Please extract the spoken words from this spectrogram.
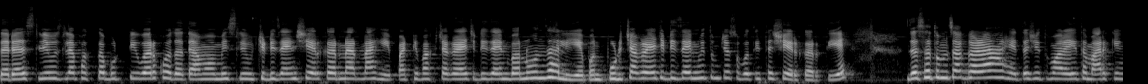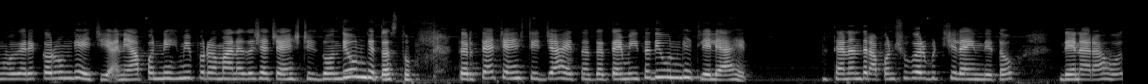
तर स्लीव्जला फक्त बुट्टी वर्क होतं त्यामुळे मी स्लीवची डिझाईन शेअर करणार नाही. पाठीमागच्या गळ्याची डिझाईन बनवून झाली आहे पण पुढच्या गळ्याची डिझाईन मी तुमच्यासोबत इथं शेअर करते आहे जसं तुमचा गळा आहे तशी तुम्हाला इथं मार्किंग वगैरे करून घ्यायची आणि आपण नेहमीप्रमाणे जशा चैन स्टिच दोन देऊन घेत असतो तर त्या चैन स्टिच ज्या आहेत ना तर त्या मी इथं देऊन घेतलेल्या आहेत. त्यानंतर आपण शुगर बीटची लाईन देतो देणार आहोत.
